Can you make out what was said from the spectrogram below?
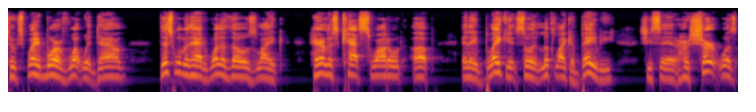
to explain more of what went down. This woman had one of those like hairless cats swaddled up in a blanket so it looked like a baby. She said her shirt was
